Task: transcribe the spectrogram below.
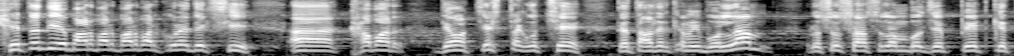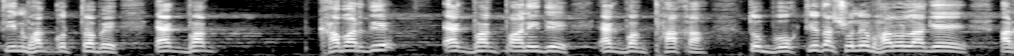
খেতে দিয়ে বারবার বারবার করে দেখছি খাবার দেওয়ার চেষ্টা করছে। তো তাদেরকে আমি বললাম, রসুল সাল্লাম বলছে, পেটকে তিন ভাগ করতে হবে। এক ভাগ খাবার দিয়ে, এক ভাগ পানি দিয়ে, এক ভাগ ফাঁকা তো বক্তৃতা শুনে ভালো লাগে। আর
